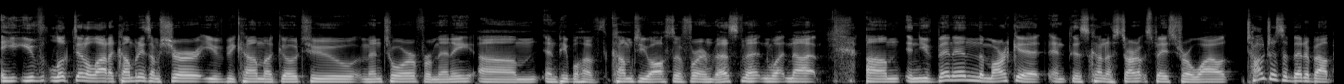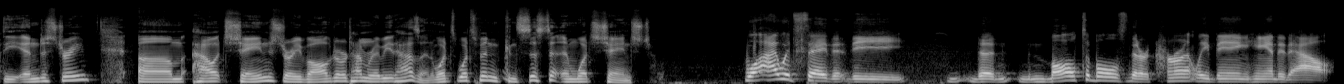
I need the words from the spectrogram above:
you- you've looked at a lot of companies. I'm sure you've become a go-to mentor for many, um, and people have come to you also for investment and whatnot. Um, and you've been in the market and this kind of startup space for a while. Talk to us a bit about the industry, um, how it's changed or evolved over time. Maybe it hasn't. What's what's been consistent and what's changed? Well, I would say that the the multiples that are currently being handed out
